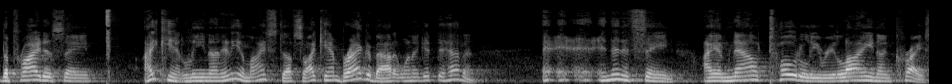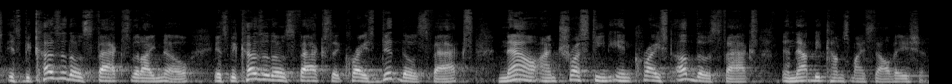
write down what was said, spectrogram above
The pride is saying, I can't lean on any of my stuff, so I can't brag about it when I get to heaven. And then it's saying, I am now totally relying on Christ. It's because of those facts that I know. It's because of those facts that Christ did those facts. Now I'm trusting in Christ of those facts, and that becomes my salvation.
